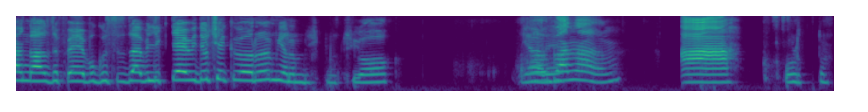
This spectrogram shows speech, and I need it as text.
ben Gazife. Bugün sizlerle birlikte video çekiyorum. Yanımda kimse yok. Yani... Organlarım. Aa, unuttum.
